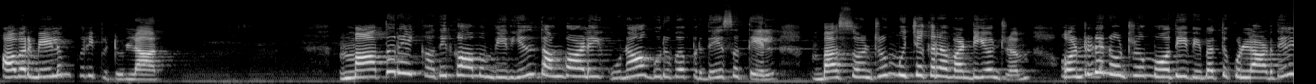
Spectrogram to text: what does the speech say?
அவர் மேலும் குறிப்பிட்டுள்ளார். மதுரை கதிர்காமம் வீதியில் தங்காலை உணாகுருவ பிரதேசத்தில் பஸ் ஒன்றும் முச்சக்கர வண்டியொன்றும் ஒன்றுடன் ஒன்று மோதி விபத்துக்குள்ளானதில்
